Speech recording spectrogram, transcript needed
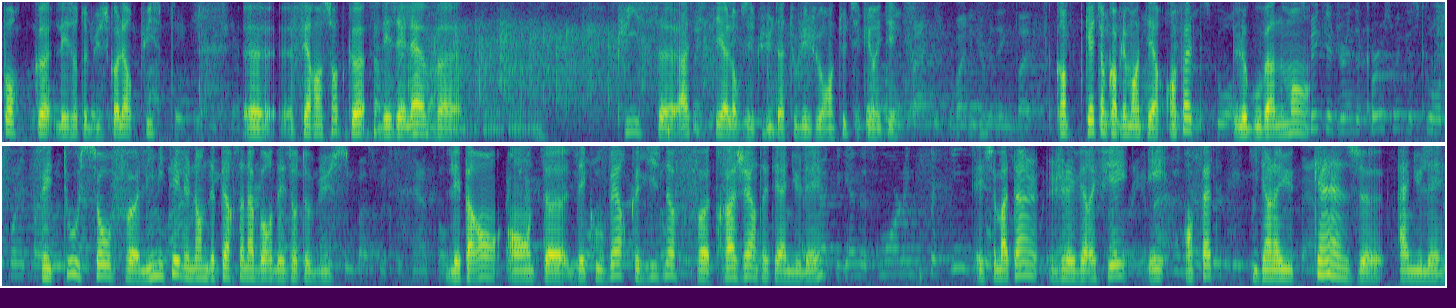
pour que les autobus scolaires puissent euh, faire en sorte que les élèves euh, puissent assister à leurs études à tous les jours en toute sécurité. question complémentaire. En fait, le gouvernement fait tout sauf limiter le nombre de personnes à bord des autobus. Les parents ont euh, découvert que 19 trajets ont été annulés. Et ce matin, je l'ai vérifié et en fait, il y en a eu 15 annulés.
